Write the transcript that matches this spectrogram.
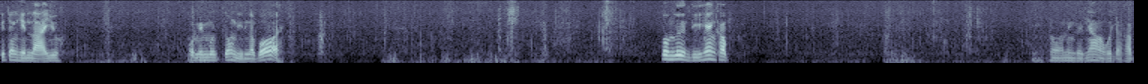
ก็จังเห็นหลายอยู่ว่ามีมุดต้องหลินละบ่ร่มรื่นดีแห้งครับนอนหนึ่งก็เง่ากันเหรอครับ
